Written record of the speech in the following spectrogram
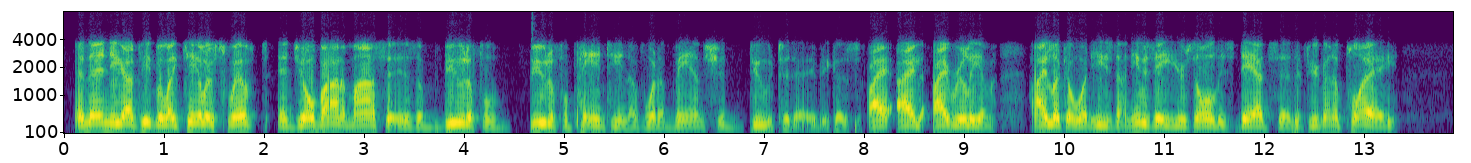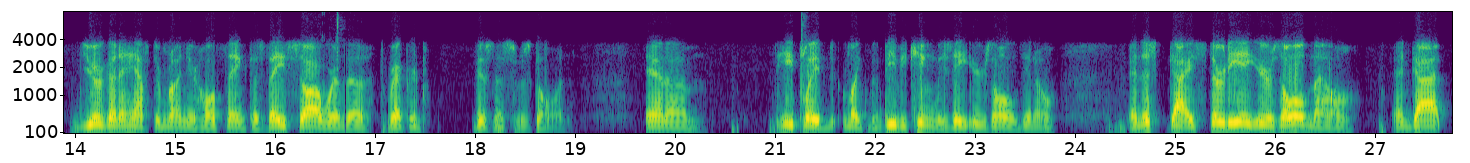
And then you got people like Taylor Swift and Joe Bonamassa is a beautiful, beautiful painting of what a band should do today. Because I, I, I really have. I look at what he's done. He was eight years old. His dad said, if you're going to play, you're going to have to run your whole thing because they saw where the record business was going. And um, he played like with BB King when he was eight years old, you know. And this guy's 38 years old now and got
